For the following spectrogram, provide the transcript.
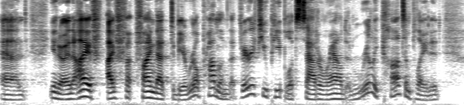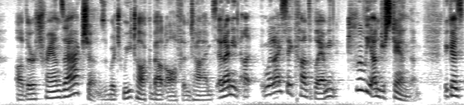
And you know, and I I find that to be a real problem that very few people have sat around and really contemplated other transactions, which we talk about oftentimes. And I mean, uh, when I say contemplate, I mean truly understand them. Because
